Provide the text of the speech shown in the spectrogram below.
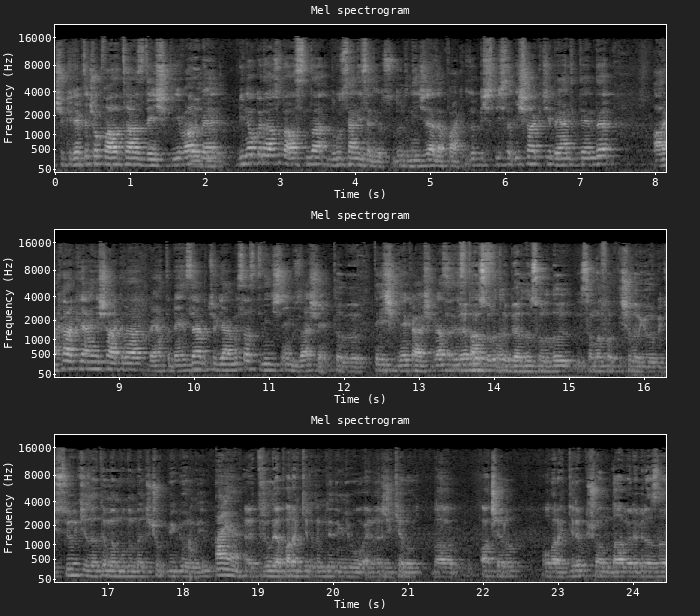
Çünkü rapte çok fazla tarz değişikliği var Evet, ve bir noktadan sonra da aslında bunu sen de hissediyorsundur. Dinleyiciler de fark ediyor. Bir, bir, bir şarkıcıyı beğendiklerinde arka arkaya aynı şarkılar veyahut da benzer bir tür gelmesi aslında dinleyici için en güzel şey. Tabii. Değişikliğe karşı biraz Bir yerden sonra tabii bir yerden sonra da insanlar farklı şeyler görmek istiyor ki zaten ben bunun bence çok büyük bir örneğiyim. Aynen. Yani drill yaparak girdim dediğim gibi o enerjik hero, daha aç olarak girip şu an daha böyle biraz da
